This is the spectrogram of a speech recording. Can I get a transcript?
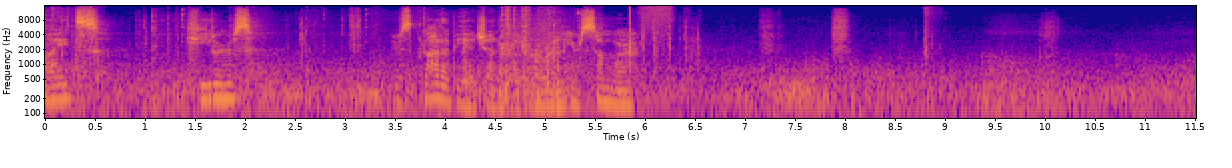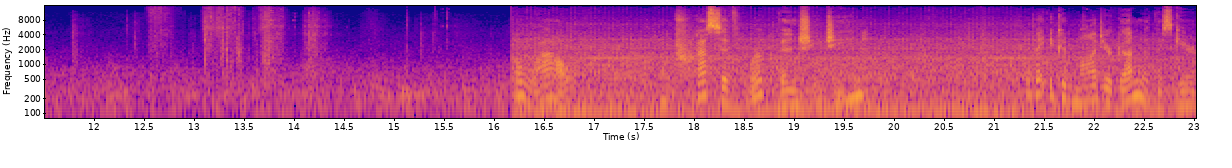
Lights, heaters. There's gotta be a generator around here somewhere. Oh, wow. Impressive workbench, Eugene. I bet you could mod your gun with this gear.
